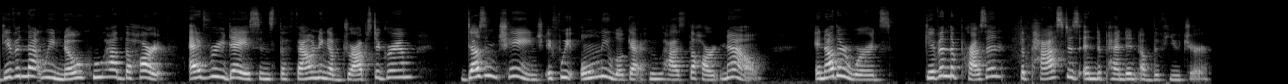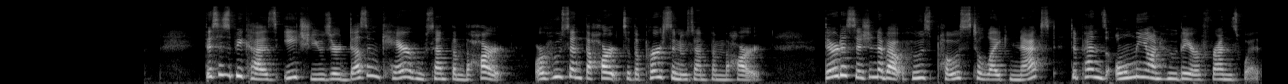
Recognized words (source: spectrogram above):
given that we know who had the heart every day since the founding of Drabstagram, doesn't change if we only look at who has the heart now. In other words, Given the present, the past is independent of the future. This is because each user doesn't care who sent them the heart, or who sent the heart to the person who sent them the heart. Their decision about whose post to like next depends only on who they are friends with.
